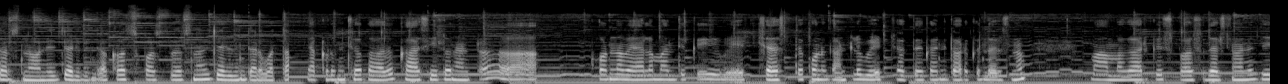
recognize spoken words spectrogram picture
దర్శనం అనేది జరిగింది. అక్కడ స్పర్శ దర్శనం జరిగిన తర్వాత ఎక్కడి నుంచో కాదు కాశీలోనంట. కొన్ని వేల మందికి వెయిట్ చేస్తే కొన్ని గంటలు వెయిట్ చేస్తే కానీ దొరకని దర్శనం. మా అమ్మగారికి స్పర్శ దర్శనం అనేది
